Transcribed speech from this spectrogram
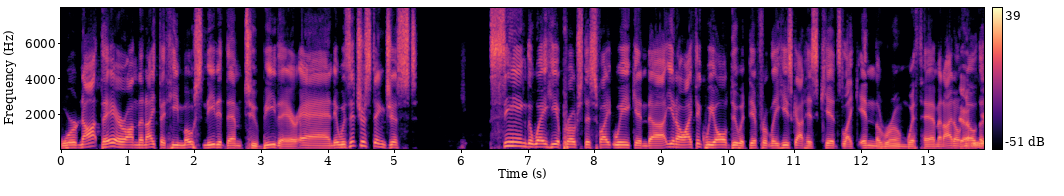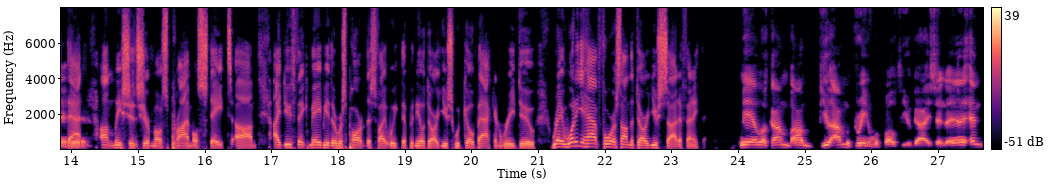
were not there on the night that he most needed them to be there. And it was interesting just seeing the way he approached this fight week and uh, you know i think we all do it differently. He's got his kids like in the room with him and i don't yeah, know that yeah, that yeah. unleashes your most primal state. Um, i do think maybe there was part of this fight week that Beneil Dariush would go back and redo. Ray what do you have for us on the Dariush side if anything? Yeah look i'm i'm i'm agreeing with both of you guys and and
